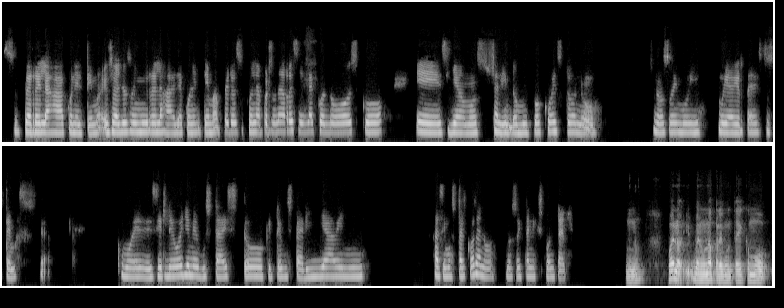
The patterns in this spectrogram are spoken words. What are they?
súper relajada con el tema. O sea, yo soy muy relajada ya con el tema, pero si con la persona recién la conozco, eh, si llevamos saliendo muy poco, esto no, no soy muy, muy abierta a estos temas. O sea, como de decirle, oye, me gusta esto, ¿qué te gustaría venir? hacemos tal cosa, no, no soy tan espontánea. Bueno, y, bueno, una pregunta ahí como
